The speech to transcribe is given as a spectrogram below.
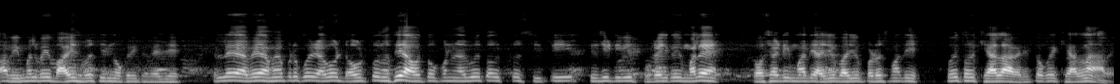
આ વિમલભાઈ બાવીસ વર્ષથી નોકરી કરે છે. એટલે હવે અમે પણ કોઈ એવો ડાઉટ તો નથી આવતો પણ હવે તો સીટી સીસીટીવી ફૂટેજ કોઈ મળે સોસાયટીમાંથી આજુબાજુ પડોશમાંથી કોઈ થોડો ખ્યાલ આવે નહીં તો કોઈ ખ્યાલ ના આવે.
